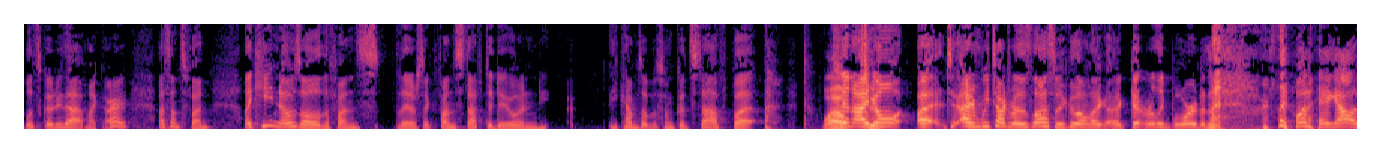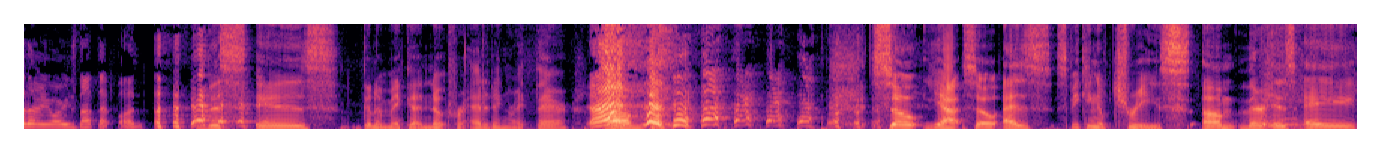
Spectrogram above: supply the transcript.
let's go do that. I'm like, all right, that sounds fun. Like he knows all of the fun. There's like fun stuff to do, and he, he comes up with some good stuff, but. Well, then I to- don't, uh, to, and we talked about this last week because I'm like, I get really bored and I don't really want to hang out with him anymore. He's not that fun. this is I'm gonna make a note for editing right there. Um, so yeah, so as speaking of trees, um, there is a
